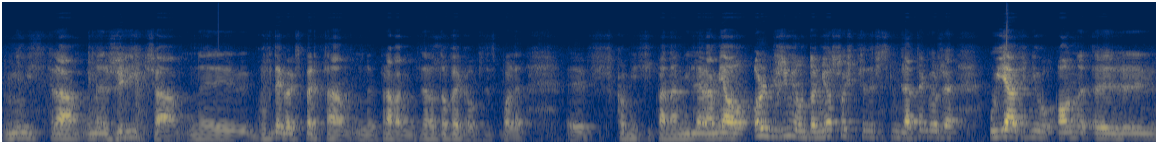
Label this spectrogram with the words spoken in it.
ministra Żylicza, y, głównego eksperta prawa międzynarodowego w zespole y, w komisji pana Millera, miało olbrzymią doniosłość, przede wszystkim dlatego, że ujawnił on y,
